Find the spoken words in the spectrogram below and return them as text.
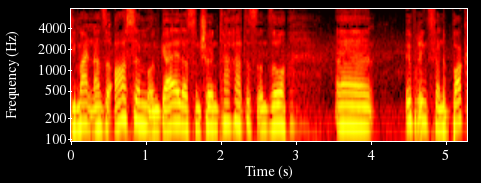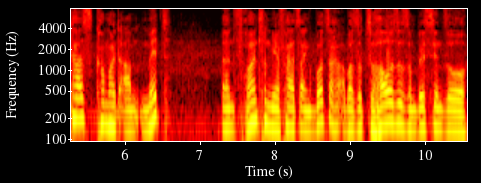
die meinten dann so awesome und geil, dass du einen schönen Tag hattest und so. Äh, übrigens, wenn du Bock hast, komm heute Abend mit. Ein Freund von mir feiert seinen Geburtstag, aber so zu Hause, so ein bisschen so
